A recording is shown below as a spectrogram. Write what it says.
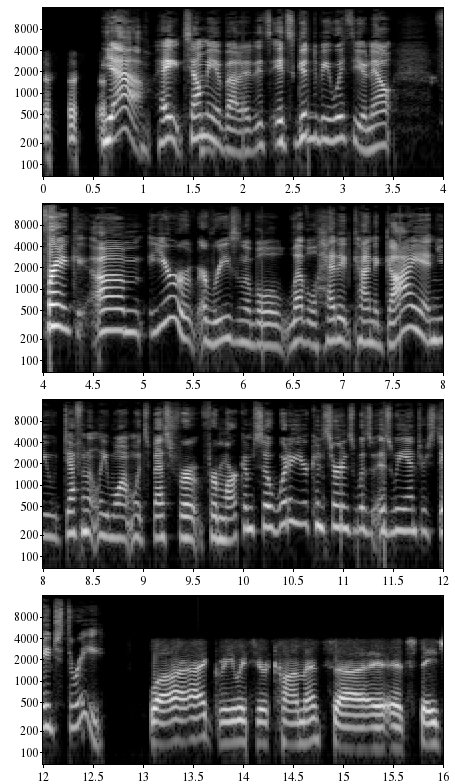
yeah. Hey, tell me about it. It's it's good to be with you. Now, Frank, um, you're a reasonable, level-headed kind of guy, and you definitely want what's best for for Markham. So, what are your concerns as we enter stage three? Well, I agree with your comments. Uh, stage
